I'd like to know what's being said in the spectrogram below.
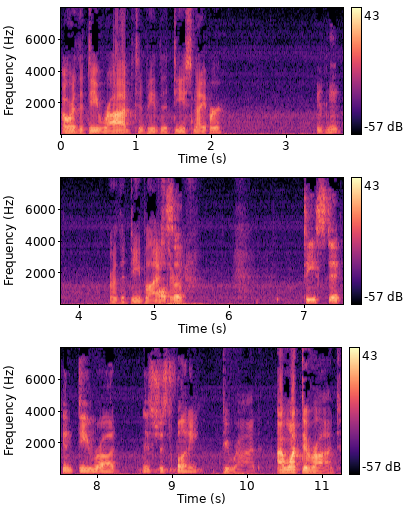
or the D rod to be the D sniper hmm or the D blaster. Also, D stick and D rod is just funny. D rod. I want D rod.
